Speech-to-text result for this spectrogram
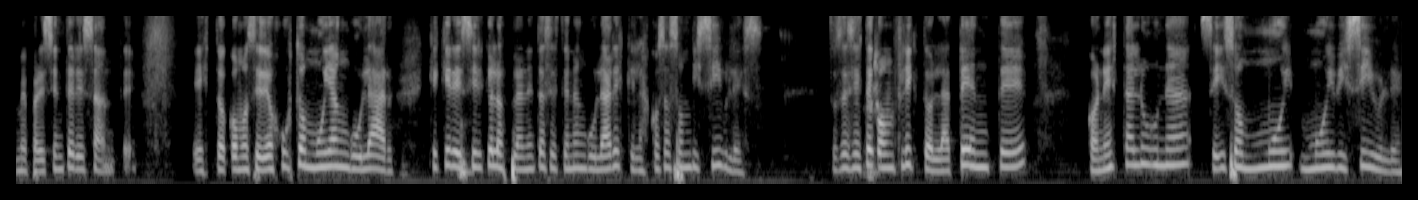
me pareció interesante. Esto, como se dio justo muy angular. ¿Qué quiere decir que los planetas estén angulares? Que las cosas son visibles. Entonces, este conflicto latente con esta luna se hizo muy, muy visible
